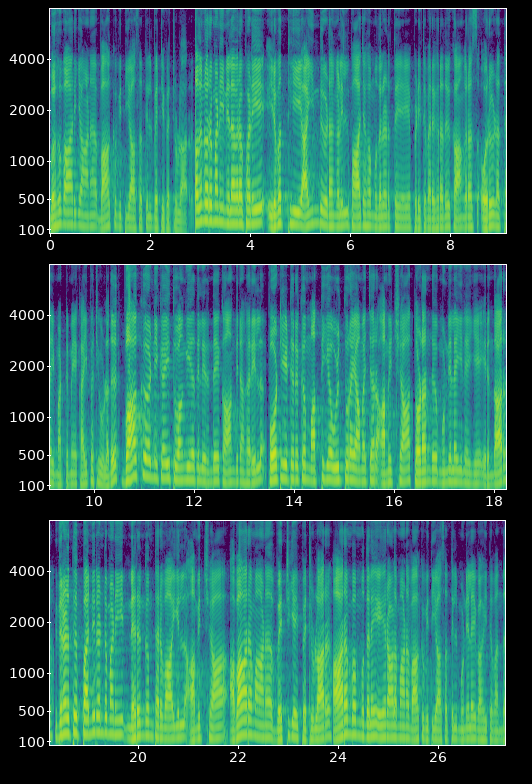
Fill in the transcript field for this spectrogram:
வெகுவாரியான வாக்கு வித்தியாசத்தில் வெற்றி பெற்றுள்ளார். பதினோரு மணி நிலவரப்படி இருபத்தி ஐந்து இடங்களில் பாஜக முதலிடத்தையே பிடித்து வருகிறது. காங்கிரஸ் ஒரு இடத்தை மட்டுமே கைப்பற்றியுள்ளது. வாக்கு எண்ணிக்கை துவங்கியதிலிருந்தே காந்தி நகரில் போட்டியிட்டிருக்கும் மத்திய உள்துறை அமைச்சர் அமித்ஷா தொடர்ந்து முன்னிலையிலேயே இருந்தார். இதனடுத்து பன்னிரண்டு மணி நெருங்கும் தருவாயில் அமித்ஷா அபாரமான வெற்றியை பெற்றுள்ளார். ஆரம்பம் முதலே ஏராளமான வாக்கு வித்தியாசத்தில் முன்னிலை வகித்து வந்த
